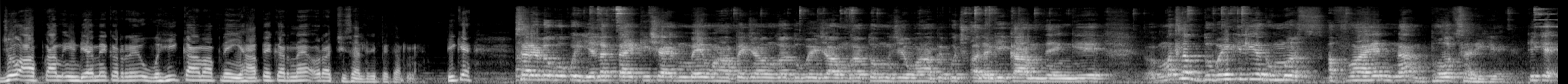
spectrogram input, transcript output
जो आप काम इंडिया में कर रहे हो, वही काम आपने यहाँ पे करना है और अच्छी सैलरी पे करना है, ठीक है? सारे लोगों को ये लगता है कि शायद मैं वहाँ पे जाऊँगा, दुबई जाऊँगा तो मुझे वहाँ पे कुछ अलग ही काम देंगे। मतलब दुबई के लिए रूमर्स अफवाहें ना बहुत सारी है, ठीक है?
